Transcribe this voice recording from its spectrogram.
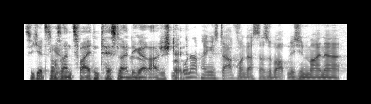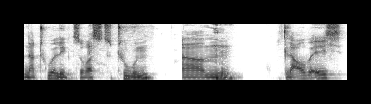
sich jetzt noch ja. seinen zweiten Tesla in die Garage stellt. Unabhängig davon, dass das überhaupt nicht in meiner Natur liegt, sowas zu tun, ähm, hm. glaube ich,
